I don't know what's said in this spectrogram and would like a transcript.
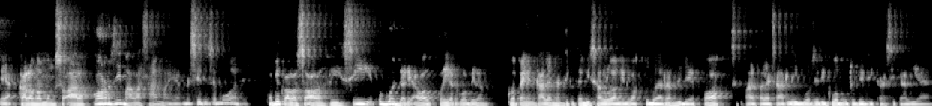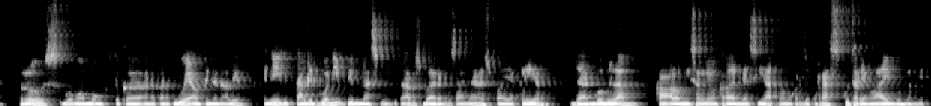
Ya kalau ngomong soal core sih malah sama ya mesin semua tapi kalau soal visi itu gue dari awal clear. Gue bilang gue pengen kalian nanti kita bisa luangin waktu bareng di Depok pada saat libur. Jadi gue butuh dedikasi kalian Terus gue ngomong ke anak-anak gue, Alvin dan Alin, ini target gue nih timnas nih, kita harus bareng ke sana supaya clear. Dan gue bilang kalau misalnya kalian gak siap, gak mau kerja keras, gue cari yang lain, gue bilang gitu.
